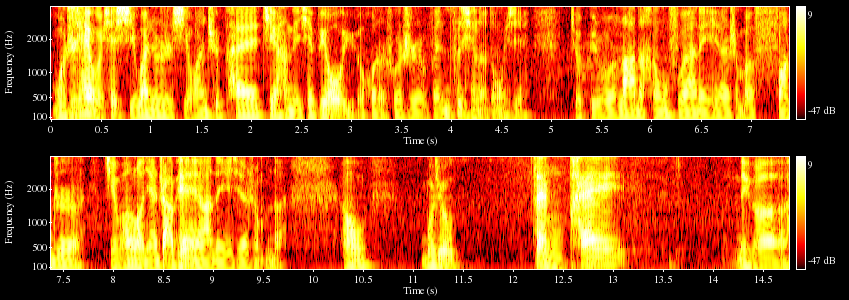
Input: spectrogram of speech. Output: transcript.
我之前有一些习惯，就是喜欢去拍街上的一些标语或者说是文字性的东西，就比如拉的横幅啊，那些什么防止警防老年诈骗呀，那一些什么的。然后我就在嗯拍那个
